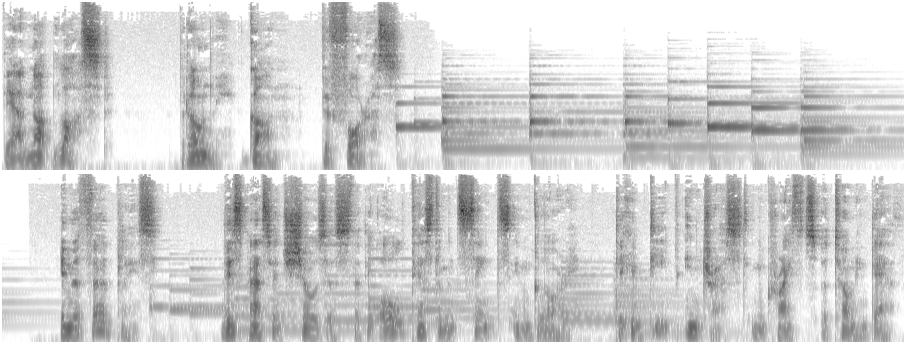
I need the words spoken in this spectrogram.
They are not lost, but only gone before us. In the third place, this passage shows us that the Old Testament saints in glory take a deep interest in Christ's atoning death.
